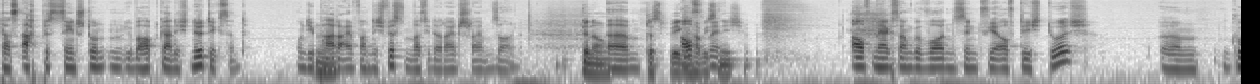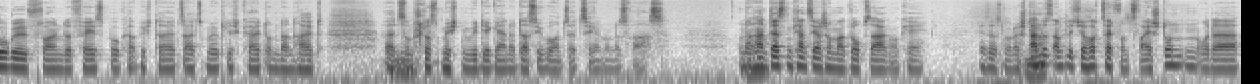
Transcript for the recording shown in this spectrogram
dass acht bis zehn Stunden überhaupt gar nicht nötig sind. Und die Mhm. Paare einfach nicht wissen, was sie da reinschreiben sollen. Genau. Ähm, Deswegen habe ich es nicht. Aufmerksam geworden sind wir auf dich durch. Ähm, Google, Freunde, Facebook habe ich da jetzt als Möglichkeit und dann halt äh, Mhm. zum Schluss möchten wir dir gerne das über uns erzählen und das war's. Und Ja. anhand dessen kannst du ja schon mal grob sagen, okay, ist es nur eine standesamtliche Hochzeit von zwei Stunden oder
